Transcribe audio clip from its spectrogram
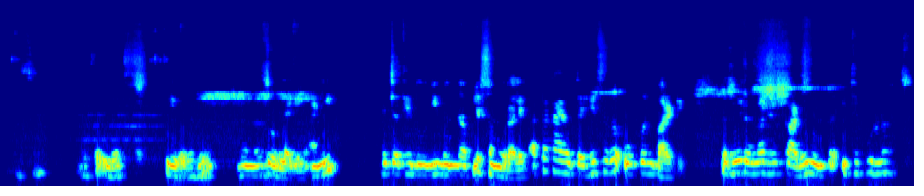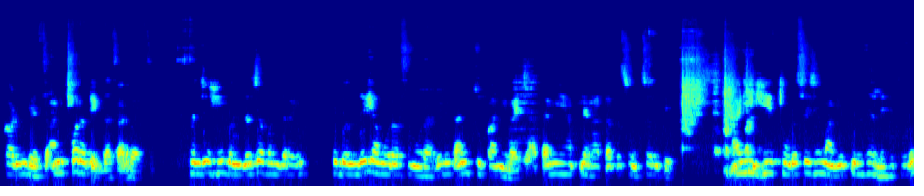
बघा हे बंद जोडला गेला आणि ह्याच्यात हे दोन्ही बंद आपले समोर आले. आता काय होतंय? हे सगळं ओपन पार्ट आहे तर हे रंगात हे काढून नंतर इथे पूर्ण काढून घ्यायचं आणि परत एकदा चढवायचं. म्हणजे हे बंदच्या बंद राहील हे या मोरासमोर आलेले आहेत आणि चुका निवायच्या. आता मी आपल्या हातात असं उचलते. आणि हे थोडंसं जे मागे पुढे झाले हे थोडं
